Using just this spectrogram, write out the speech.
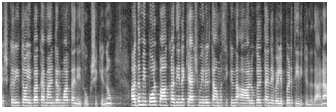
ലഷ്കർ ഇ തോയ്ബ കമാൻഡർമാർ തന്നെ സൂക്ഷിക്കുന്നു. അതും ഇപ്പോൾ പാക് അധീന കാശ്മീരിൽ താമസിക്കുന്ന ആളുകൾ തന്നെ വെളിപ്പെടുത്തിയിരിക്കുന്നതാണ്.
